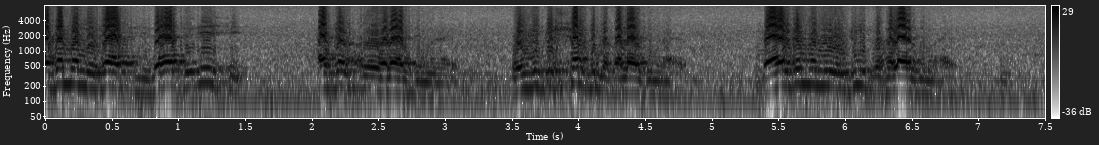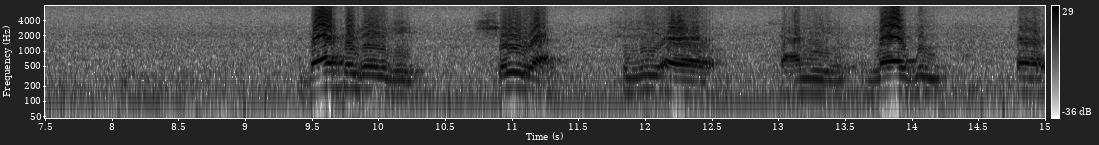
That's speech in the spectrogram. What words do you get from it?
adama lidaati daati iisi adam uma laazimayo wujud shardi maka laazimayo laaziman wujud maka laazimayo daatadeydi shayga sidii oo yani laazim oo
